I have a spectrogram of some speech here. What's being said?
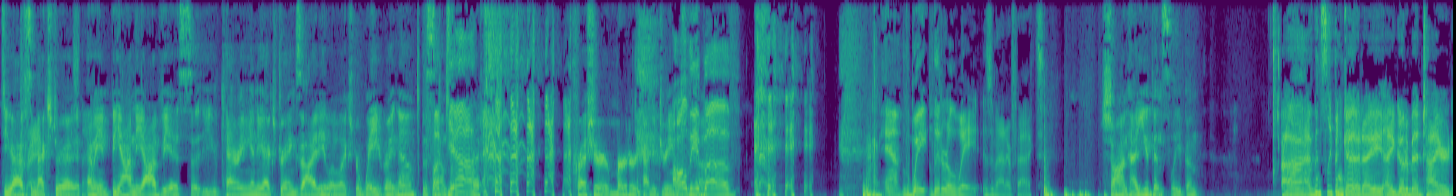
Do you have some extra? I mean, beyond the obvious, uh, you carrying any extra anxiety, a little extra weight right now? This Fuck sounds yeah. like pressure, pressure murder kind of dreams. All the know? above. Man, Weight, literal weight, as a matter of fact. Sean, how you been sleeping? Uh, I've been sleeping good. I, I go to bed tired.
